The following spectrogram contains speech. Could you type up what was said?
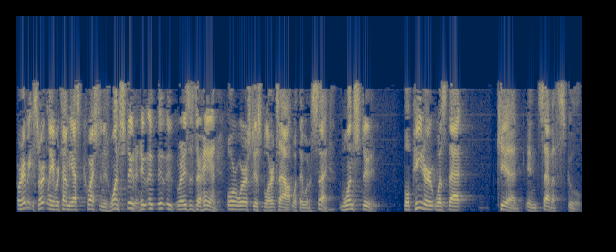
or every, certainly every time you ask a question, there's one student who ooh, ooh, ooh, raises their hand, or worse, just blurts out what they want to say. One student. Well, Peter was that kid in Sabbath school.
